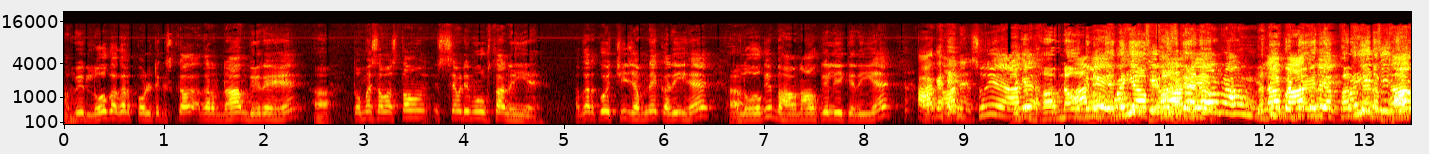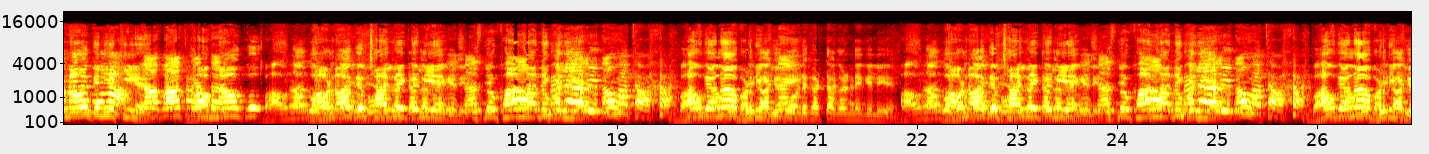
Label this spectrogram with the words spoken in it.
अभी लोग अगर पॉलिटिक्स का अगर नाम दे रहे हैं हाँ। तो मैं समझता हूँ इससे बड़ी मूर्खता नहीं है। अगर कोई चीज़ हमने करी है तो लोगों की भावनाओं के लिए करी है। आगे- सुनिए आगे भावनाओं के लिए आप फंस गए हूँ। फंस गए भावनाओं के लिए। की है। भावनाओं को भावनाओं को भावनाओं को उछालने के इकट्ठा लिए करने के लिए। उसमें उफान लाने के लिए। ना, भड़का के नहीं। वोट इकट्ठा करने के लिए। भावनाओं को भावनाओं भड़का के उछालने के लिए करने के लिए। उसमें उफान लाने के लिए। भावनाओं ना, को भड़का के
